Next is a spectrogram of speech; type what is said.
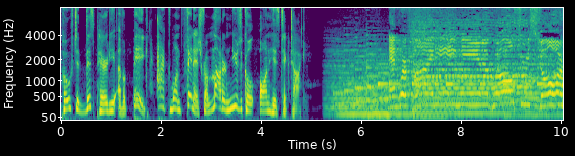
posted this parody of a big Act One finish from Modern Musical on his TikTok. And we're fighting in a grocery store,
